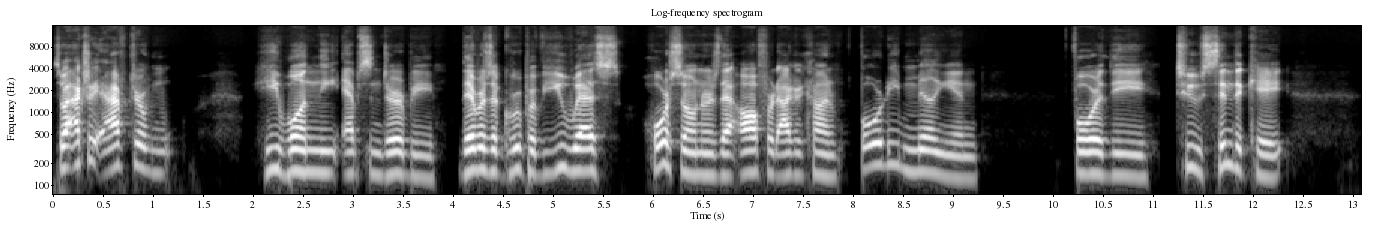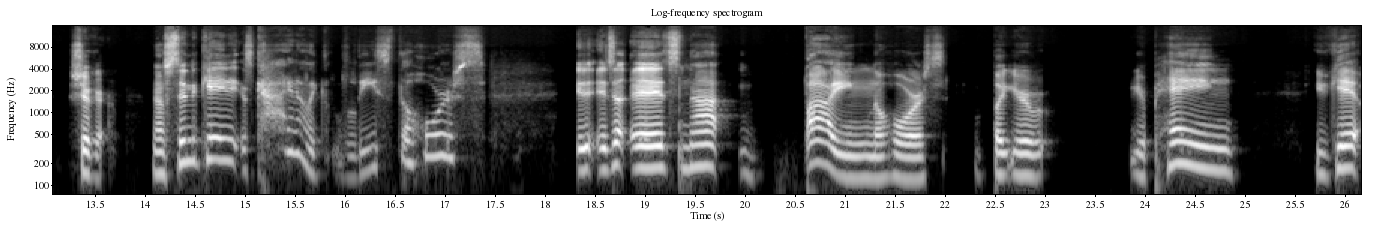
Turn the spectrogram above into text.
So actually, after he won the Epsom Derby, there was a group of U.S. horse owners that offered Aga Khan 40 million for the to syndicate Shergar. Now, syndicate is kind of like lease the horse. It, it's a, it's not buying the horse, but you're you're paying. You get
